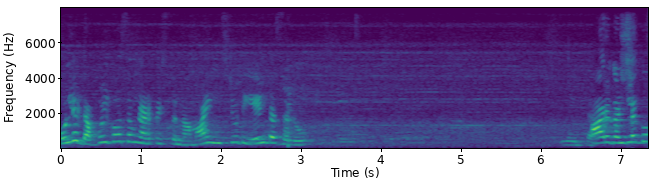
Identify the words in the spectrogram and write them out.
ఓన్లీ డబ్బుల కోసం నడిపిస్తున్నాం. ఆ ఇన్స్టిట్యూట్ ఏంటి అసలు? ఆరు గంటలకు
